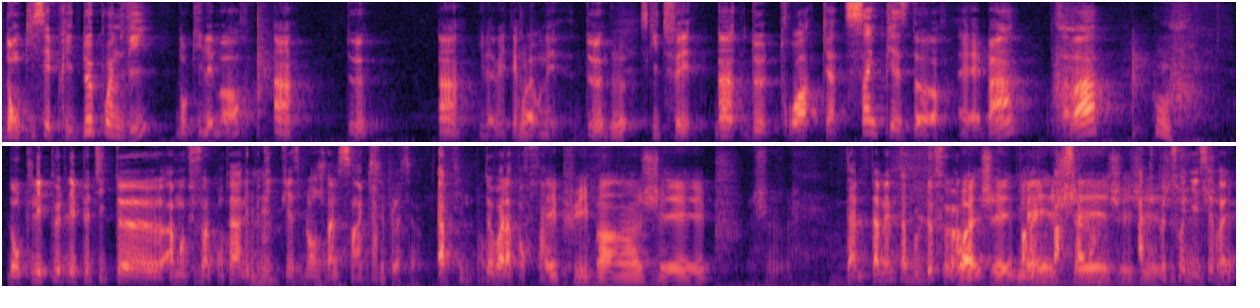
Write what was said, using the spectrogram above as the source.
Donc il s'est pris 2 points de vie, donc il est mort. 1, 2, 1, il avait été Ouais. retourné 2. Deux. Ce qui te fait 1, 2, 3, 4, 5 pièces d'or. Eh ben, ça va Ouf. Donc les, pe- les petites, euh, à moins que ce soit le contraire, les Mhm. petites pièces blanches valent 5. C'est placé. Hop, Platine, Te voilà pour 5. Et puis, ben, j'ai. je- T'as as même ta boule de feu. hein. Ouais, j'ai. Mais hein. j'ai. Ah, tu peux te soigner, c'est vrai.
